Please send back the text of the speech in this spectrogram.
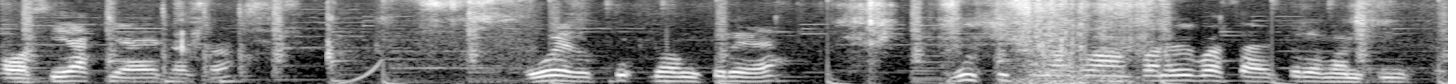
Or see ackee, right? That's Well cooked down today. This is gonna go on from the riverside to the man people.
